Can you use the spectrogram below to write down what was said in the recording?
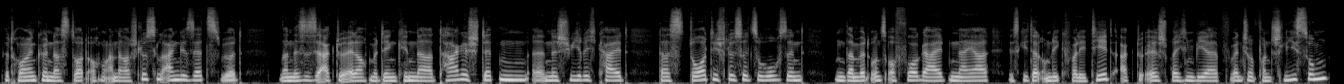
betreuen können, dass dort auch ein anderer Schlüssel angesetzt wird. Dann ist es ja aktuell auch mit den Kindertagesstätten äh, eine Schwierigkeit, dass dort die Schlüssel zu hoch sind. Und dann wird uns auch vorgehalten, naja, es geht dann um die Qualität. Aktuell sprechen wir, wenn schon, von Schließung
